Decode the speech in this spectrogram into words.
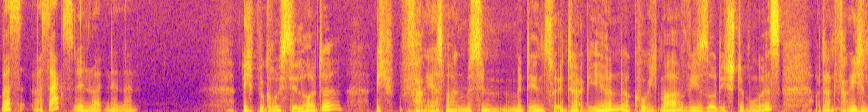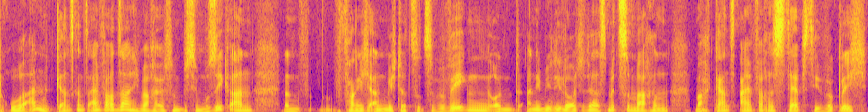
Was, was sagst du den Leuten denn dann? Ich begrüße die Leute. Ich fange erstmal ein bisschen mit denen zu interagieren. Dann gucke ich mal, wie so die Stimmung ist. Und dann fange ich in Ruhe an mit ganz, ganz einfachen Sachen. Ich mache erst so ein bisschen Musik an. Dann fange ich an, mich dazu zu bewegen und animiere die Leute, das mitzumachen. Mache ganz einfache Steps, die wirklich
